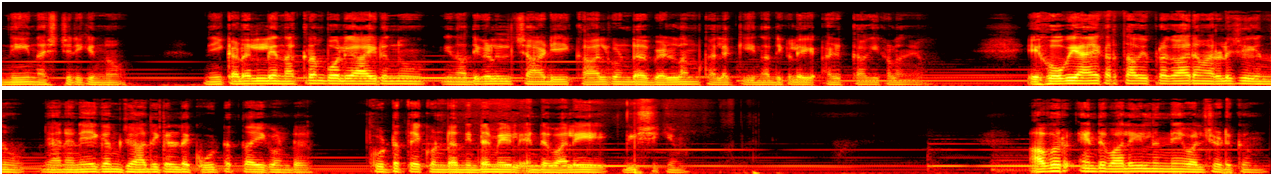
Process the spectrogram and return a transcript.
നീ നശിച്ചിരിക്കുന്നു. നീ കടലിലെ നക്രം പോലെ ആയിരുന്നു. നീ നദികളിൽ ചാടി കാൽ കൊണ്ട് വെള്ളം കലക്കി നദികളെ അഴുക്കാക്കി കളഞ്ഞു. യഹോവയായ കർത്താവ് ഇപ്രകാരം അരളി ചെയ്യുന്നു ഞാൻ അനേകം ജാതികളുടെ കൂട്ടത്തായി കൊണ്ട് കൂട്ടത്തെ കൊണ്ട് നിന്റെ മേൽ എന്റെ വലയെ വീശിക്കും അവർ എന്റെ വലയിൽ നിന്നെ വലിച്ചെടുക്കും.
